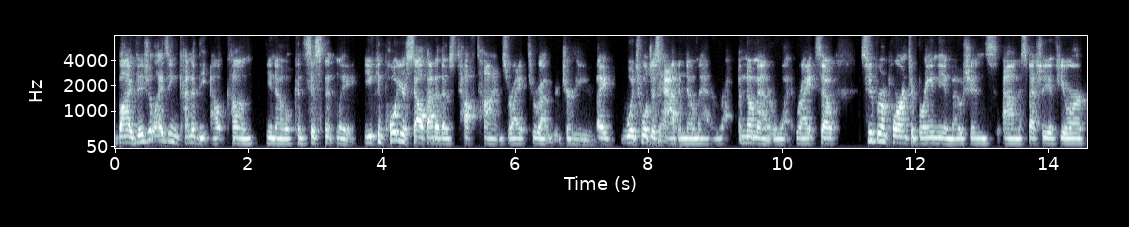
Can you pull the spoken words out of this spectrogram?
by visualizing kind of the outcome, you know, consistently, you can pull yourself out of those tough times, right, throughout your journey, mm. like which will just yeah. happen no matter no matter what, right? So super important to bring the emotions, um, especially if you're,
